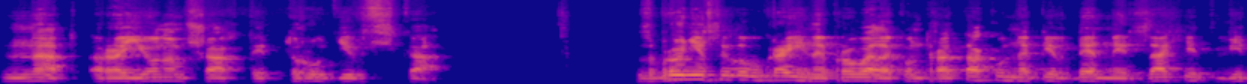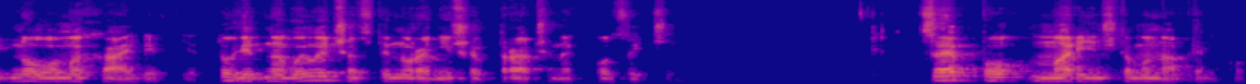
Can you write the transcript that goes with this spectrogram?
над районом шахти Трудівська. Збройні сили України провели контратаку на південний захід від Новомихайлівки, то відновили частину раніше втрачених позицій. Це по Мар'їнському напрямку.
